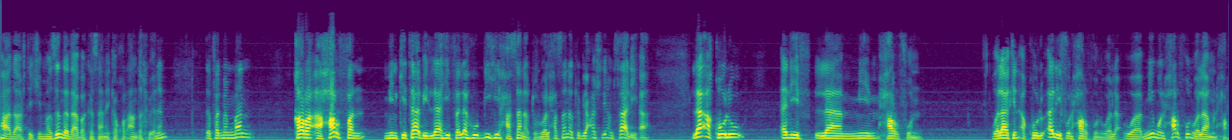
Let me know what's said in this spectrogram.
پاداشتێکی مەزن دەدا بە کەسانێک کە قورآان دەخوێنن دەفەرمن من قرأ حرفا من كتاب الله فله به حسنة والحسنة بعشر أمثالها لا أقول ألف لام ميم حرف ولكن أقول ألف حرف وميم حرف ولام حرف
